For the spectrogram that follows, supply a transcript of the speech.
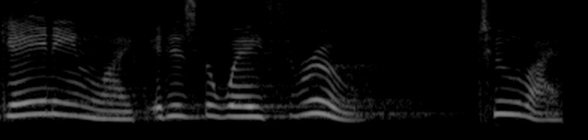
gaining life. It is the way through to life.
